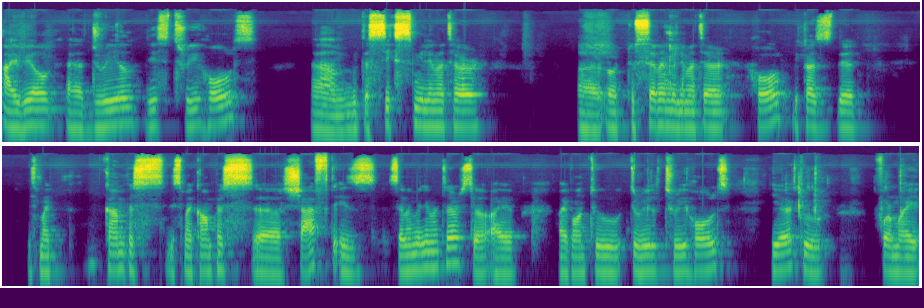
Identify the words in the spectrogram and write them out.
I will uh, drill these three holes um, with a six millimeter uh, or to seven millimeter hole because the this my compass this my compass uh, shaft is seven millimeter. So I I want to drill three holes here to for my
